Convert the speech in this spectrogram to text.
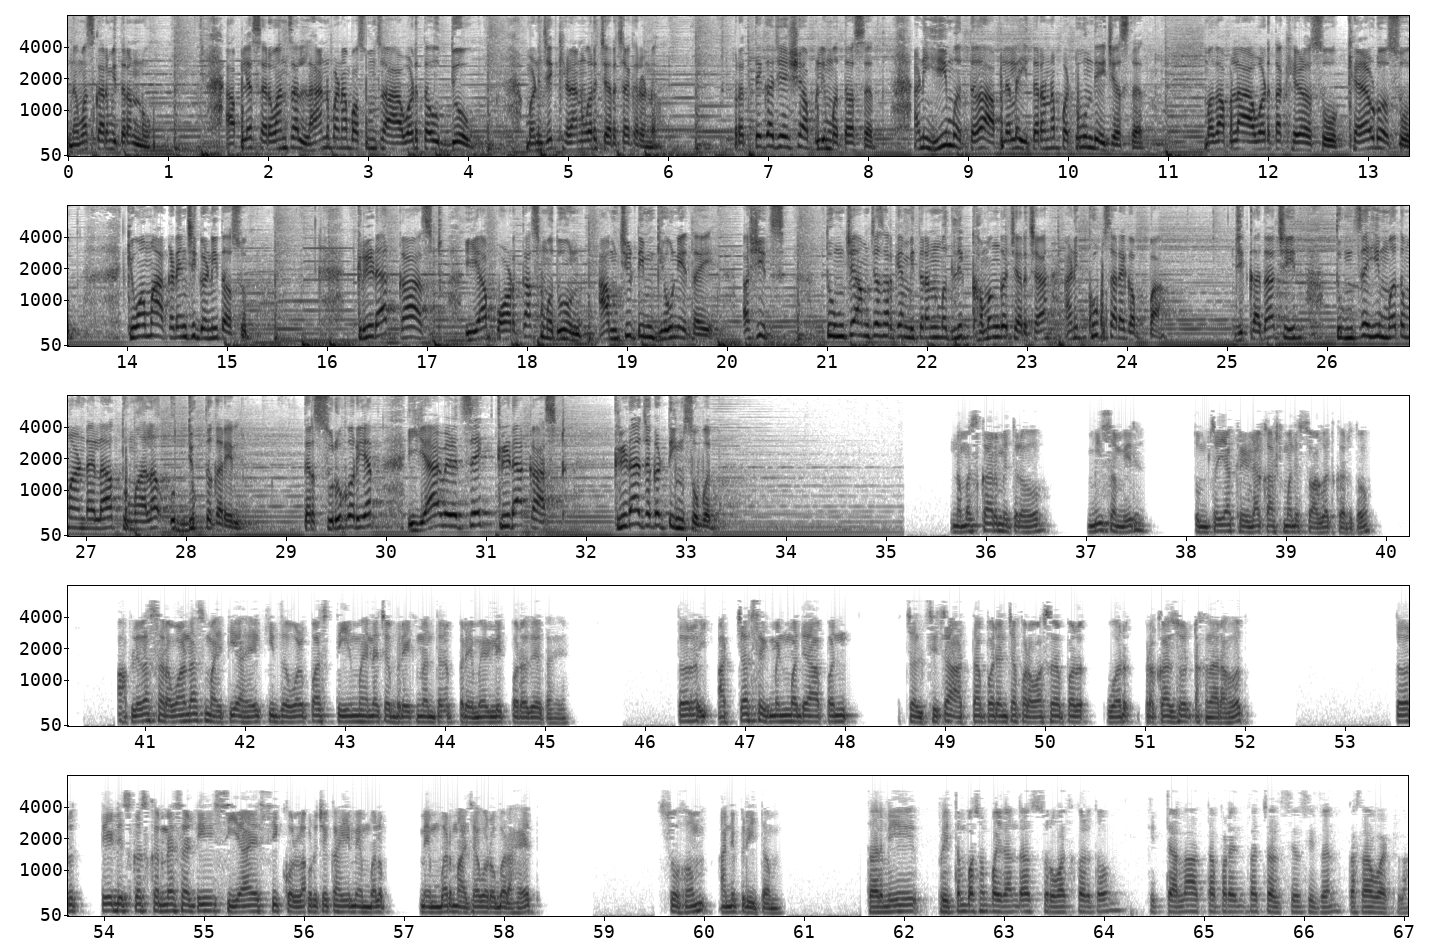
नमस्कार मित्रांनो. आपल्या सर्वांचा लहानपणापासूनचा आवडता उद्योग म्हणजे खेळांवर चर्चा करणं. प्रत्येकाची अशी आपली मतं असतात आणि ही मतं आपल्याला इतरांना पटवून द्यायची असतात. मग आपला आवडता खेळ असो खेळाडू असोत किंवा मग आकड्यांची गणित असोत क्रीडा कास्ट या पॉडकास्टमधून आमची टीम घेऊन येत आहे अशीच तुमच्या आमच्यासारख्या मित्रांमधली खमंग चर्चा आणि खूप साऱ्या गप्पा जी कदाचित तुमचे ही मत मांडायला तुम्हाला उद्युक्त करेल. तर सुरू करूयात. यावेळचे क्रीडा कास्ट क्रीडा जगत टीम सोबत. नमस्कार मित्र हो मी समीर. तुमचं या क्रीडा कास्टमध्ये स्वागत करतो. आपल्याला सर्वांनाच माहिती आहे की जवळपास तीन महिन्याच्या ब्रेक नंतर प्रीमियर लीग परत येत आहे. तर आजच्या सेगमेंटमध्ये आपण चेल्सीच्या आतापर्यंतच्या प्रवासावर प्रकाशझोत टाकणार आहोत तर ते डिस्कस करण्यासाठी सीआयएससी कोल्हापूरचे काही मेंबर मेंबर माझ्याबरोबर आहेत. सोहम आणि प्रीतम. तर मी प्रीतमपासून पहिल्यांदा सुरुवात करतो की त्याला आतापर्यंतचा चेल्सी सीझन कसा वाटला?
